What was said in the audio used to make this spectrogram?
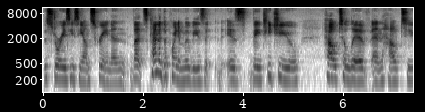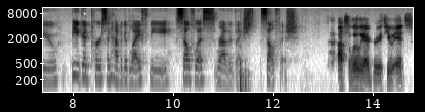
the stories you see on screen. And that's kind of the point of movies is they teach you how to live and how to be a good person have a good life be selfless rather than sh- selfish. Absolutely i agree with you. It's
